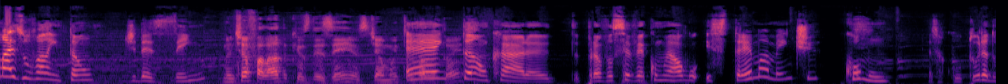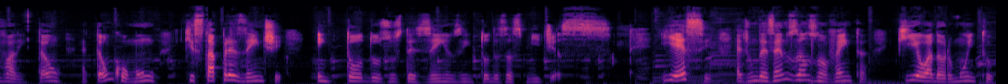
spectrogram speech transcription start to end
Mais um valentão de desenho. não tinha falado que os desenhos tinham muitos É, valentões? então, cara, pra você ver como é algo extremamente comum. Essa cultura do valentão é tão comum que está presente em todos os desenhos e em todas as mídias. E esse é de um desenho dos anos 90 que eu adoro muito,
